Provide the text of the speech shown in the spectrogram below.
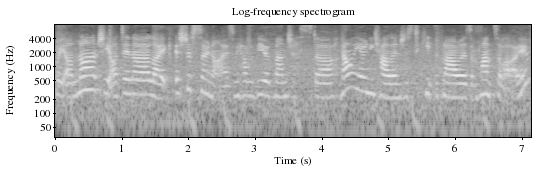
or eat our lunch eat our dinner like it's just so nice. We have a view of Manchester. Now the only challenge is to keep the flowers and plants alive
